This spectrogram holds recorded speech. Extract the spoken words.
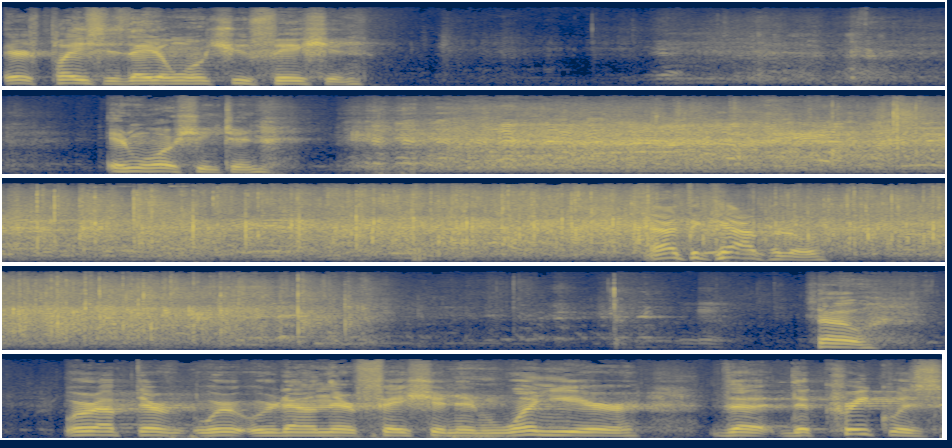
There's places they don't want you fishing. In Washington. At the Capitol. So we're up there, we're, we're down there fishing, and one year the, the creek was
